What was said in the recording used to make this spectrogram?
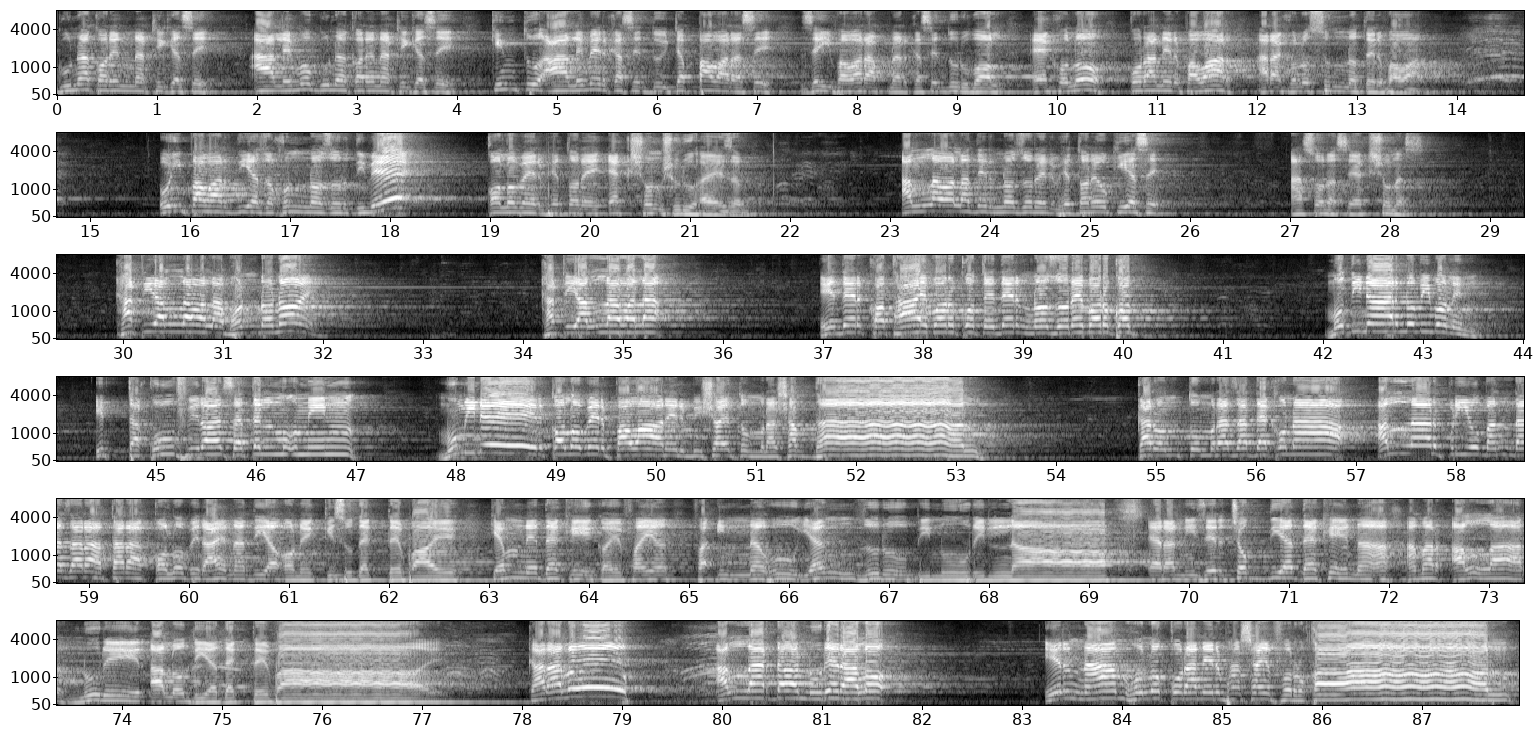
গুণা করেন না, ঠিক আছে। আলেমও গুণা করে না, ঠিক আছে। কিন্তু আলেমের কাছে দুইটা পাওয়ার আছে, যেই পাওয়ার আপনার কাছে দুর্বল। এক হলো কোরআনের পাওয়ার আর এক হলো সুন্নতের পাওয়ার ওই পাওয়ার দিয়া যখন নজর দিবে, কলবের ভেতরে অ্যাকশন শুরু হয়ে যাবে। আল্লাহওয়ালাদের নজরের ভেতরেও কি আছে? আসর আছে, অ্যাকশন আছে। খাটি আল্লাহওয়ালা ভণ্ড নয়। খাটি আল্লাহওয়ালা এদের কথায় বরকত, এদের নজরে বরকত। মদিনার নবী বলেন, ইত্তাকু ফিরাসাতাল মুমিন। মুমিনের কলবের পাওয়ারের বিষয়ে তোমরা সাবধান। কারণ তোমরা যা দেখো না, আল্লাহর প্রিয় বান্দা যারা, তারা কলবের আয়না দিয়া অনেক কিছু দেখতে পায়। কেমনে দেখে? এরা নিজের চোখ দিয়া দেখে না, আমার আল্লাহর নূরের আলো দিয়া দেখতে পায়। কার আলো? আল্লাহর দেওয়া নূরের আলো। এর নাম হলো কোরআনের ভাষায় ফোরকান।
